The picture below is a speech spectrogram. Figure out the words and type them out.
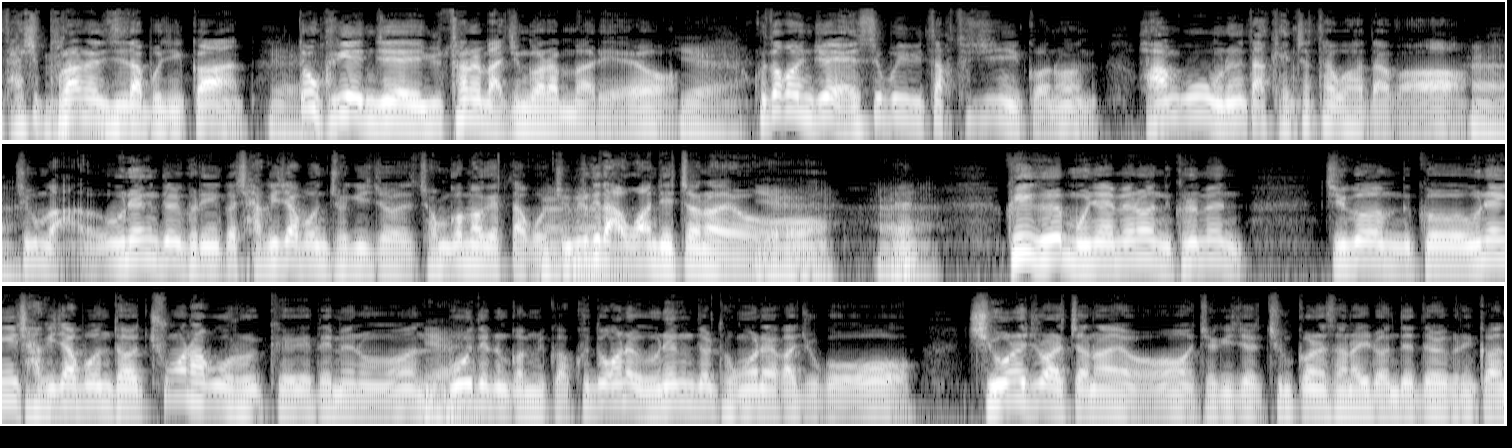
다시 불안해지다 보니까 예. 또 그게 이제 유탄을 맞은 거란 말이에요. 그러다가 이제 SVB 딱 터지니까는 한국은행 다 괜찮다고 하다가 지금 은행들 그러니까 자기 자본 저기 저 점검하겠다고 지금 이렇게 나오고 앉았잖아요. 그게 뭐냐면은 그러면 지금 그 은행이 자기 자본 더 충원하고 그렇게 되면은 예. 뭐 되는 겁니까? 그동안에 은행들 동원해 가지고 지원해 주라 했잖아요. 저기 저 증권회사나 이런 데들 그러니까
